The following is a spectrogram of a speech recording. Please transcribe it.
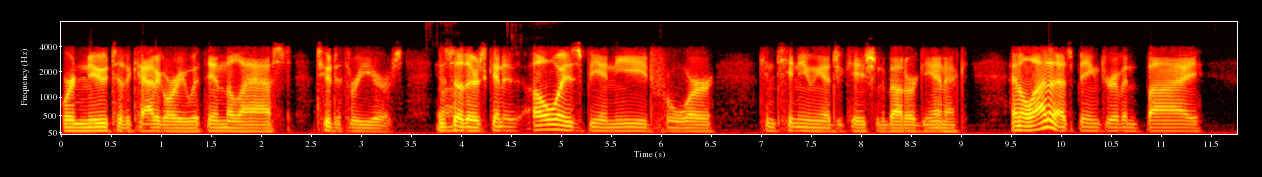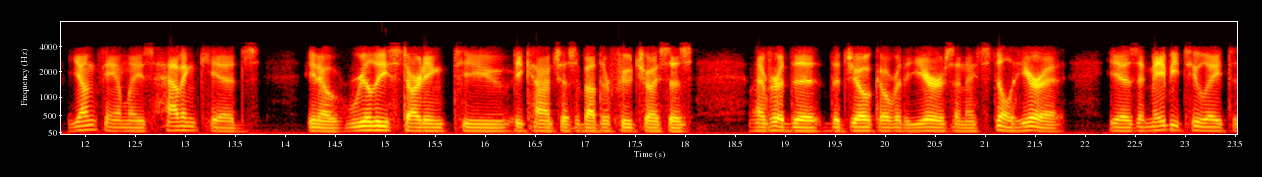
were new to the category within the last two to three years. And wow. so there's going to always be a need for continuing education about organic. And a lot of that's being driven by young families having kids, you know, really starting to be conscious about their food choices. I've heard the the joke over the years and I still hear it. is it may be too late to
